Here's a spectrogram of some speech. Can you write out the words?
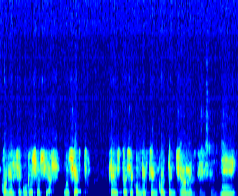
con el Seguro Social, ¿no es cierto? Que después se convirtió en colpensiones y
